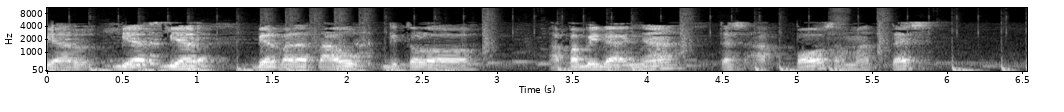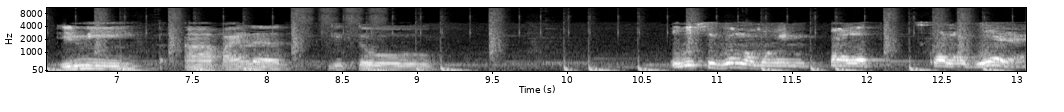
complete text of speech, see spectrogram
Biar biar biar biar pada tahu gitu loh. Apa bedanya tes akpol sama tes ini uh, pilot gitu. Ini sih gue ngomongin pilot sekolah gue ya.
